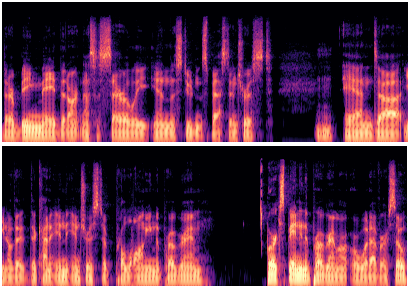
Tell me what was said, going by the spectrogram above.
that are being made that aren't necessarily in the student's best interest, Mhm. and uh, you know they're, they're kind of in the interest of prolonging the program or expanding the program or, or whatever. So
